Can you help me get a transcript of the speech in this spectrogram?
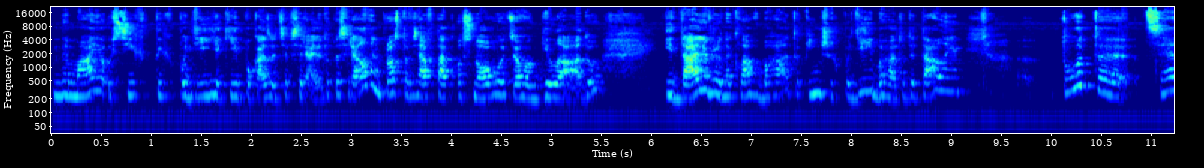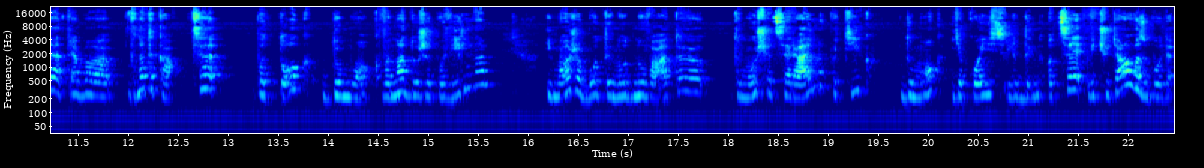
немає усіх тих подій, які показуються в серіалі. Тобто серіал він просто взяв так основу цього гіладу і далі вже наклав багато інших подій, багато деталей. Тут е, це треба, вона така, це поток думок. Вона дуже повільна і може бути нуднуватою, тому що це реально потік думок якоїсь людини. Оце відчуття у вас буде,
